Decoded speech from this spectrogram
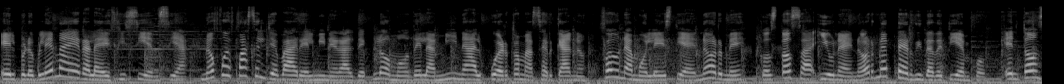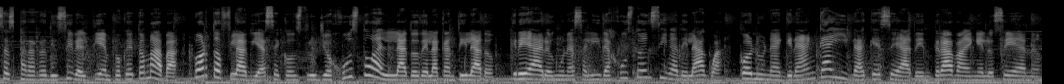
El problema era la eficiencia. No fue fácil llevar el mineral de plomo de la mina al puerto más cercano. Fue una molestia enorme, costosa y una enorme pérdida de tiempo. Entonces, para reducir el tiempo que tomaba, Porto Flavia se construyó justo al lado del acantilado. Crearon una salida justo encima del agua, con una gran caída que se adentraba en el océano.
